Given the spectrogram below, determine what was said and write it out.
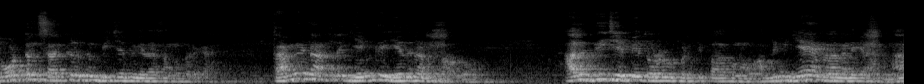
டோட்டல் சர்க்கிளுக்கும் பிஜேபிக்கு ஏதாவது சம்மந்தம் இருக்கா? தமிழ்நாட்டில் எங்கே எது நடந்தாலும் அது பிஜேபியை தொடர்புபடுத்தி பார்க்கணும் அப்படின்னு ஏன் நினைக்கிறாங்கன்னா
